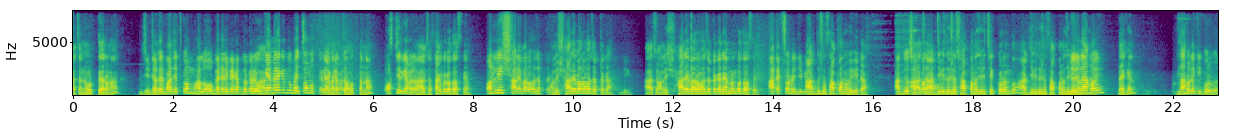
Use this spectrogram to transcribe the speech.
আচ্ছা নোট তেরো না? জি যাদের বাজেট কম ভালো ব্যাটারি ব্যাকআপ দরকার ও। ক্যামেরা কিন্তু ভাই চমৎকার ক্যামেরা চমৎকার না? অস্থির ক্যামেরা আচ্ছা থাকবে কত আজকে? অনলি সাড়ে বারো হাজার টাকা। অনলি সাড়ে বারো হাজার টাকা? জি। আচ্ছা অনলি সাড়ে বারো হাজার টাকা র্যাম রোম কত আছে? আট একশো আঠাশ জিবি আর দুশো ছাপ্পান্ন মেবি এটা আর দুশো আচ্ছা ছাপ্পান্ন আট জিবি দুশো ছাপ্পান্ন জিবি চেক করেন তো। আট জিবি দুশো ছাপ্পান্ন জিবি যদি না হয় দেখেন। না হলে কি করবেন?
